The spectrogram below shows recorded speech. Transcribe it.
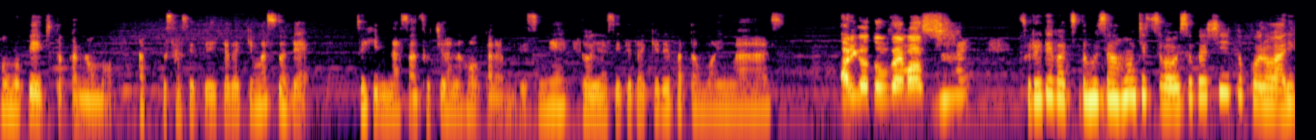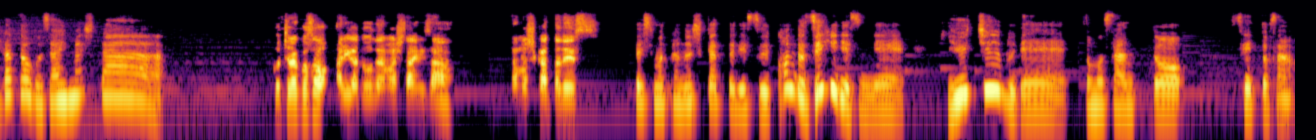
ホームページとかのもアップさせていただきますので、ぜひ皆さんそちらの方からもですね、問い合わせいただければと思います。ありがとうございます。はい。それでは、つとむさん、本日はお忙しいところありがとうございました。こちらこそありがとうございました、あゆみさん。楽しかったです。私も楽しかったです。今度ぜひですね、YouTube でともさんとセットさん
